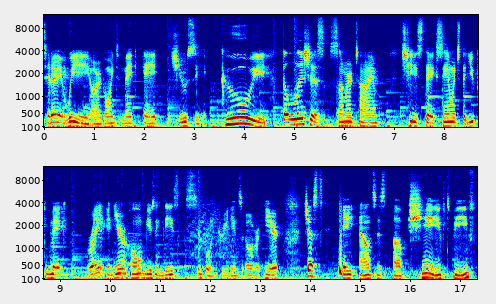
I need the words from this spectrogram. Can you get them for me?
today we are going to make a juicy, gooey, delicious summertime cheesesteak sandwich that you can make right in your home using these simple ingredients over here. Just eight ounces of shaved beef,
